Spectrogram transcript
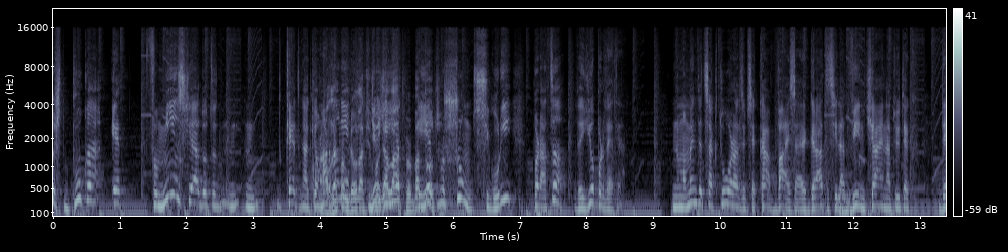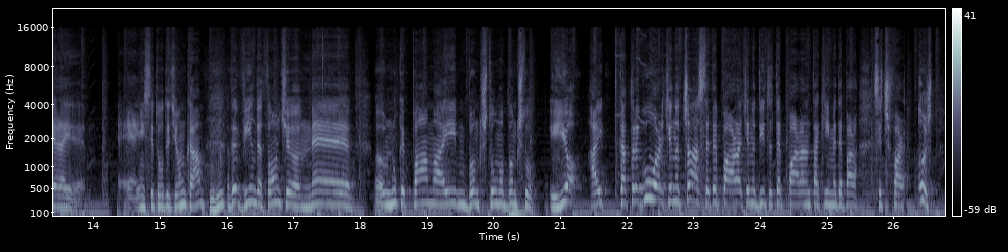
Është buka e fëmijës që ajo do të ketë nga kjo marrëdhënie. Gjë që jep, jep më shumë siguri për atë dhe jo për vete. në momente të caktuara sepse ka vajza e gra të cilat vijnë qajnë aty tek dera e e institutit që unë kam mm -hmm. dhe vijnë dhe thonë që ne nuk e pamë, ai më bën kështu më bën kështu. Jo, ai të ka treguar që në çastet e para që në ditët e para në takimet e para se çfarë është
